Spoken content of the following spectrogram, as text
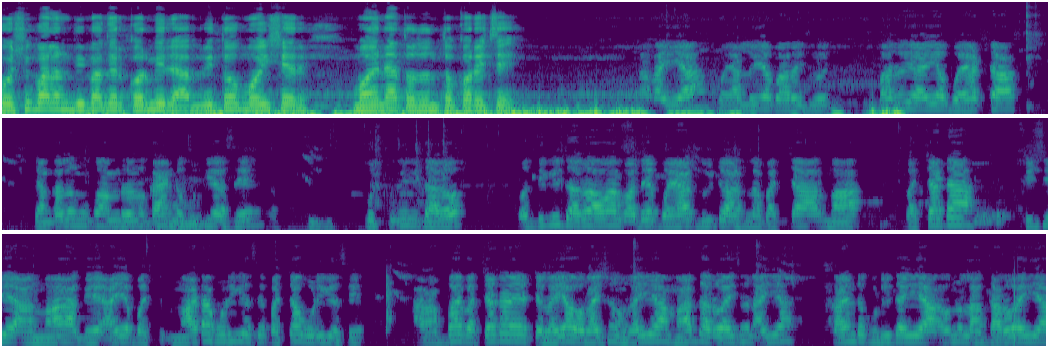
পশুপালন বিভাগের কর্মীরা মৃত মহিষের ময়না তদন্ত করেছে আইয়া বয়ার লইয়া বার হয়েছিল বার হয়ে আইয়া বয়ারটা জঙ্গলের মুখ আমরা কারেন্ট ফুটি আছে পুষ্পুকুনি দাঁড়ো ওদিকে দাঁড়ো আমার বাদে বয়ার দুইটা আসলা বাচ্চা আর মা। বাচ্চাটা পিছিয়ে আর মা আগে আইয়া বাচ্চা মাটা পড়ি গেছে বাচ্চা পড়ি গেছে। আর আব্বাই বাচ্চাটা টেলাইয়া হরাইছেন হরাইয়া মা দাঁড়ো আইছেন আইয়া কারেন্ট খুঁটিতে আইয়া অন্য দাঁড়ো আইয়া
